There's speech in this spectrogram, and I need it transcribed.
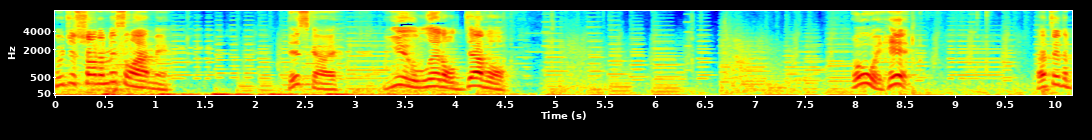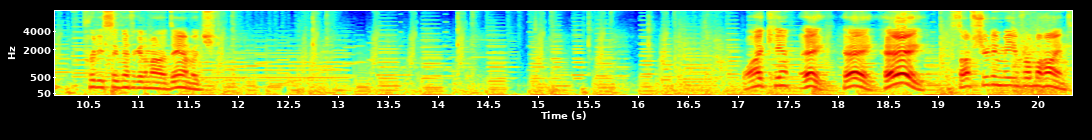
Who just shot a missile at me? This guy. You little devil. Oh, it hit. That did a pretty significant amount of damage. Why can't... Hey, hey, hey! Stop shooting me from behind.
